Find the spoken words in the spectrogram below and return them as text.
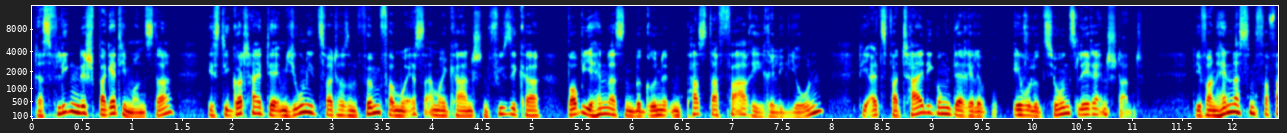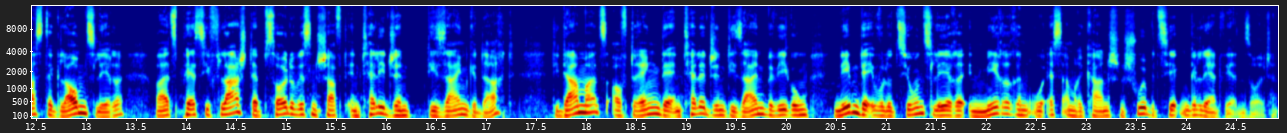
Das fliegende Spaghetti-Monster ist die Gottheit der im Juni 2005 vom US-amerikanischen Physiker Bobby Henderson begründeten Pastafari-Religion, die als Verteidigung der Rele Evolutionslehre entstand. Die von Henderson verfasste Glaubenslehre war als Persiflage der Pseudowissenschaft Intelligent Design gedacht, die damals auf Drängen der Intelligent Design-Bewegung neben der Evolutionslehre in mehreren US-amerikanischen Schulbezirken gelehrt werden sollte.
